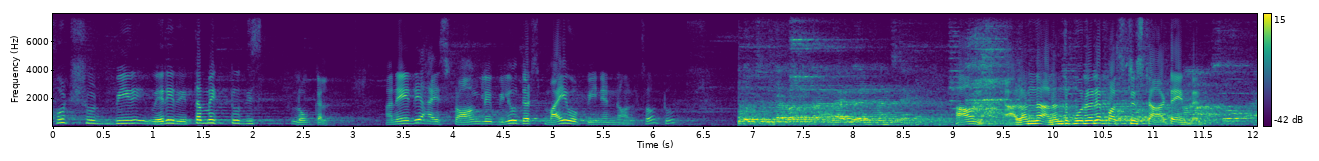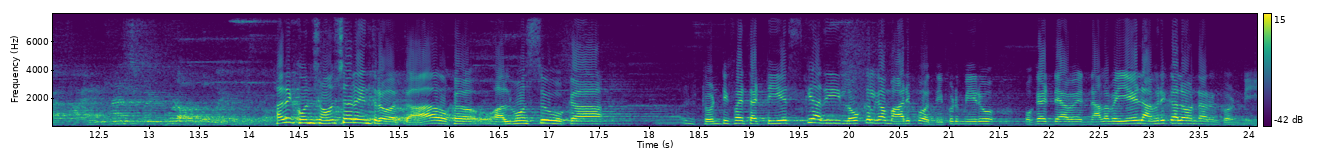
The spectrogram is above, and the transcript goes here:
food should be very rhythmic to this local అనేది I strongly believe that's my opinion also to అవును అనంత అనంతపూర్లోనే ఫస్ట్ స్టార్ట్ అయింది. అదే కొన్ని సంవత్సరాలు అయిన తర్వాత ఒక ఆల్మోస్ట్ ఒక ట్వంటీ ఫైవ్ థర్టీ ఇయర్స్కి అది లోకల్గా మారిపోద్ది. ఇప్పుడు మీరు ఒక నలభై ఏళ్ళు అమెరికాలో ఉన్నారనుకోండి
